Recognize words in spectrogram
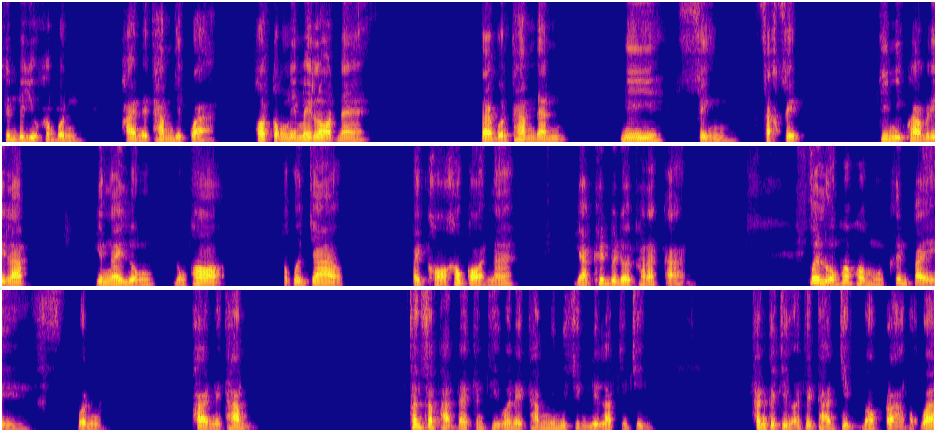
ขึ้นไปอยู่ข้างบนภายในถ้ำดีกว่า เพราะตรงนี้ไม่รอดแน่ แต่บนถ้ำนั้น มีสิ่งศักดิ์สิทธิ์ที่มีความลี้ลับ ยังไงหลวงหลวงพ่อ พระคุณเจ้า ไปขอเขาก่อนนะ อยากขึ้นไปโดยพระการ เมื่อหลวงพ่อพรมขึ้นไปบนภายในถ้ำท่านสัมผัสได้ทันทีว่าในถ้ำนี้มีสิ่งลี้ลับจริง ๆ ท่านก็จึงอธิษฐานจิตบอกกล่าวบอกว่า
